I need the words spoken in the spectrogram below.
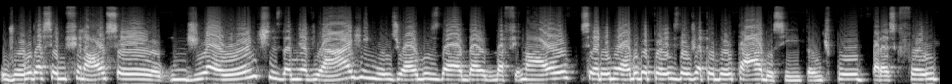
o jogo da semifinal ser um dia antes da minha viagem e os jogos da, da, da final serem logo depois de eu já ter voltado, assim. Então, tipo, parece que foi uhum.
